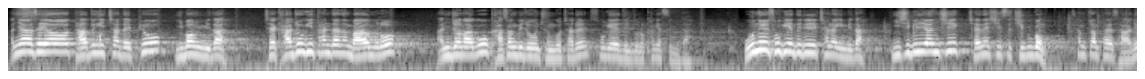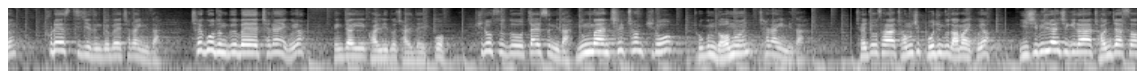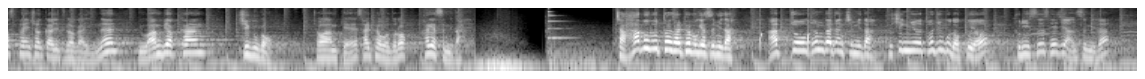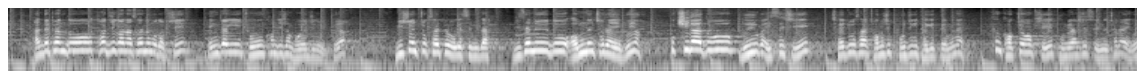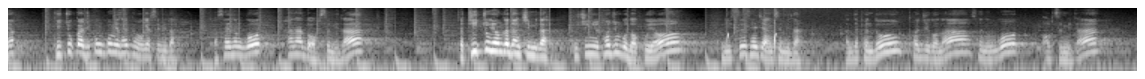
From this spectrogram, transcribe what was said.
안녕하세요. 다둥이차 대표 이범입니다. 제 가족이 탄다는 마음으로 안전하고 가성비 좋은 중고차를 소개해 드리도록 하겠습니다. 오늘 소개해 드릴 차량입니다. 21년식 제네시스 G90 3.8 4륜 프레스티지 등급의 차량입니다. 최고 등급의 차량이고요. 굉장히 관리도 잘 돼 있고 키로수도 짧습니다. 6만 7천 킬로 조금 넘은 차량입니다. 제조사 정식 보증도 남아 있고요. 21년식이라 전자 서스펜션까지 들어가 있는 이 완벽한 G90 저와 함께 살펴보도록 하겠습니다. 자 하부부터 살펴보겠습니다. 앞쪽 현가장치입니다. 부식류 터진 곳 없고요. 브리스 새지 않습니다. 반대편도 터지거나 새는 곳 없이 굉장히 좋은 컨디션 보여지고 있고요. 미션 쪽 살펴보겠습니다. 미세 누유도 없는 차량이고요. 혹시라도 누유가 있으시 제조사 정식 보증이 되기 때문에 큰 걱정 없이 구매하실 수 있는 차량이고요. 뒤쪽까지 꼼꼼히 살펴보겠습니다. 자, 새는 곳 하나도 없습니다. 자, 뒤쪽 현가장치입니다. 부식류 터진 곳 없고요. 그리스 새지 않습니다. 반대편도 터지거나 새는 곳 없습니다.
